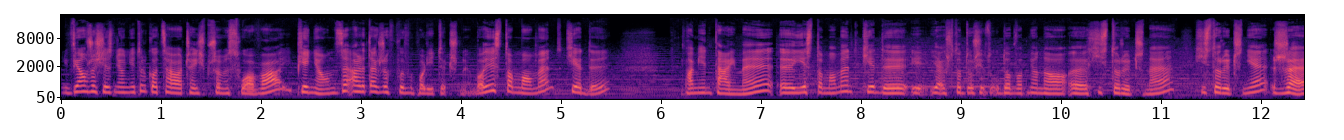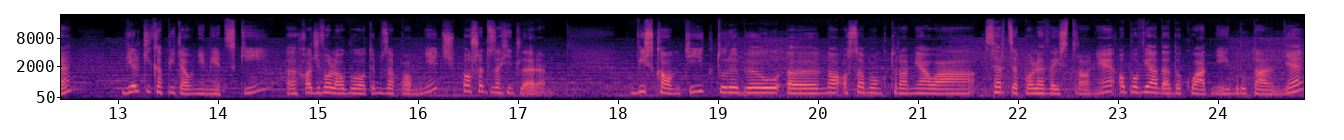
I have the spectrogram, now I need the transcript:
wiąże się z nią nie tylko cała część przemysłowa i pieniądze, ale także wpływy polityczne, bo jest to moment, kiedy Pamiętajmy, y, jest to moment, kiedy, y, jak już to już jest udowodniono y, historyczne, historycznie, że wielki kapitał niemiecki, choć wolałby o tym zapomnieć, poszedł za Hitlerem. Visconti, który był no, osobą, która miała serce po lewej stronie, opowiada dokładnie i brutalnie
